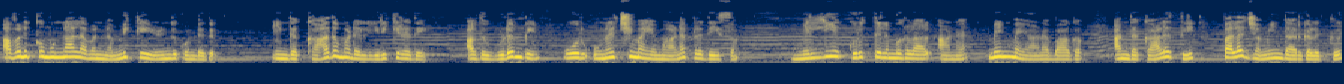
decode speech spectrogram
அவனுக்கு முன்னால் அவன் நம்பிக்கை எழுந்து கொண்டது. இந்த காதுமடல் இருக்கிறதே. அது உடம்பின் ஓர் உணர்ச்சிமயமான பிரதேசம். மெல்லிய குருத்தெலும்புகளால் ஆன மென்மையான பாகம். அந்த காலத்தில் பல ஜமீன்தார்களுக்கு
